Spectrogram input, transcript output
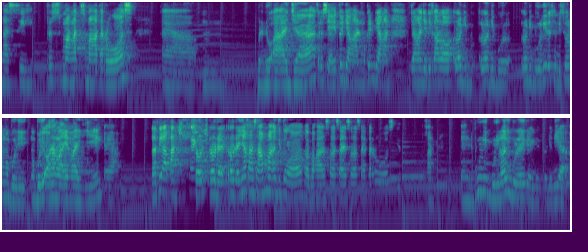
ngasih terus semangat semangat terus. Kayak hmm, berdoa aja. Terus ya itu jangan mungkin jangan jangan jadi kalau lo di lo dibul lo dibully terus habis itu lo ngebully ngebully orang lain lagi. Kayak nanti akan gua- roda rodanya akan sama gitu loh. Nggak bakal selesai selesai terus gitu. Kan yang dibully bully lagi bully lagi kayak gitu. Jadi ya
